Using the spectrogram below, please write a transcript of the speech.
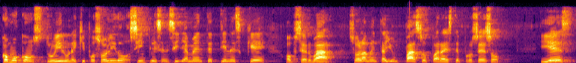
¿Cómo construir un equipo sólido? Simple y sencillamente tienes que observar. Solamente hay un paso para este proceso y es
